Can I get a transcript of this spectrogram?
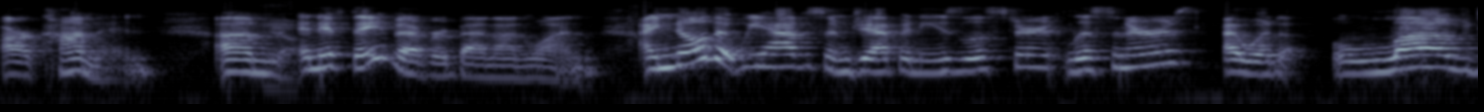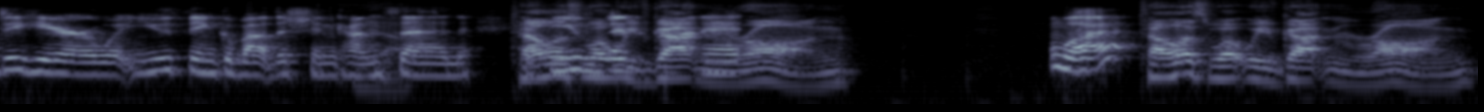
are common. Um, yeah. and if they've ever been on one. I know that we have some japanese listener, listeners. I would love to hear what you think about the shinkansen. Yeah. tell us what we've gotten it. wrong. What? Tell us what we've gotten wrong.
